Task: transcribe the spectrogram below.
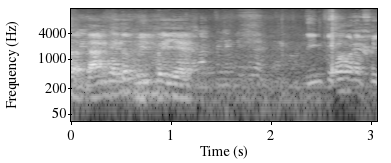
సార్ దానికైతే బిల్ పే చేయాలి. బిల్. దీనికేమో మనం ఫ్రీ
